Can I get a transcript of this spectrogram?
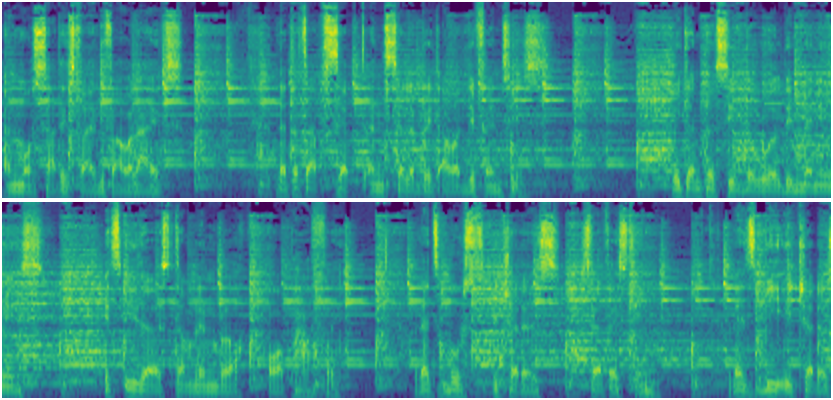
and more satisfied with our lives. Let us accept and celebrate our differences. We can perceive the world in many ways. It's either a stumbling block or a pathway. Let's boost each other's self esteem. Let's be each other's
